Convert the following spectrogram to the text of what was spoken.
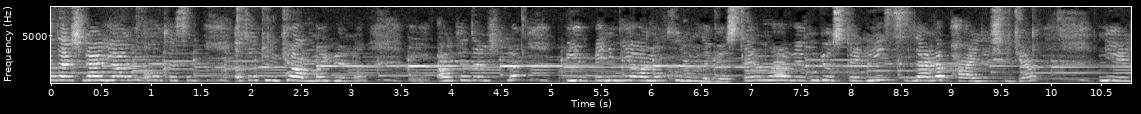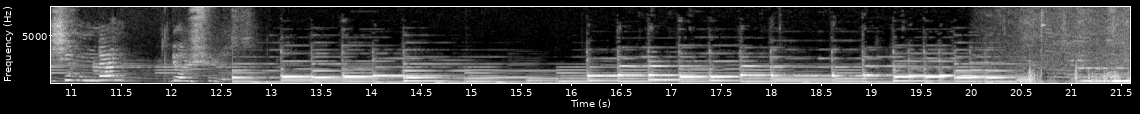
Arkadaşlar yarın 10 Kasım Atatürk'ü anma günü. Ee, arkadaşlar benim yarın okulumda gösterim var ve bu gösteriyi sizlerle paylaşacağım. Ee, şimdiden görüşürüz. Thank you.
